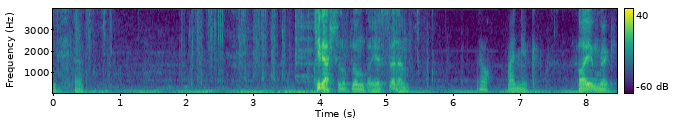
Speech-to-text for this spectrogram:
Úristen. Kirássolok longba, jössz velem? Jó, menjünk. Halljunk meg.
